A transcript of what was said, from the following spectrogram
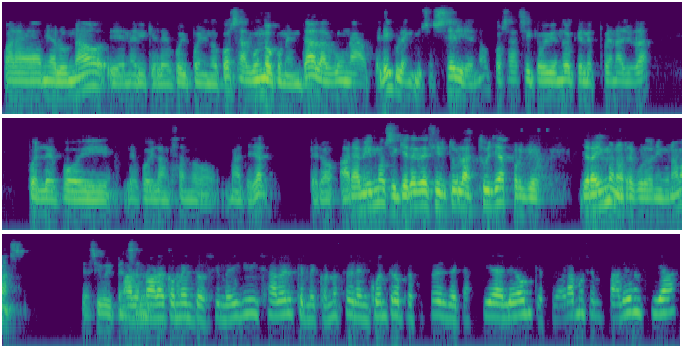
para mi alumnado en el que les voy poniendo cosas, algún documental, alguna película, incluso serie, ¿no? Cosas así que voy viendo que les pueden ayudar, pues les voy, les voy lanzando material. Pero ahora mismo, si quieres decir tú las tuyas, porque yo ahora mismo no recuerdo ninguna más. Y así voy pensando. No, ahora comento. Si me dice Isabel que me conoce del encuentro de profesores de Castilla y León que celebramos en Palencia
